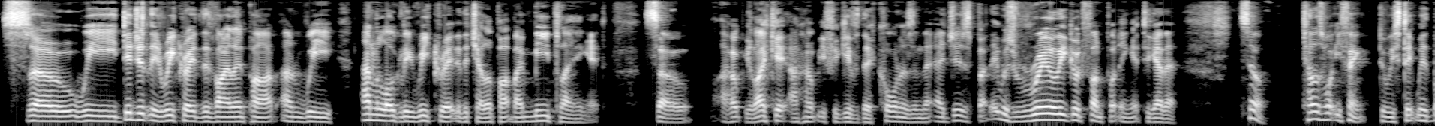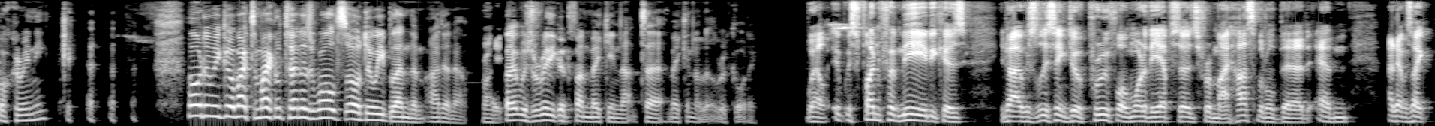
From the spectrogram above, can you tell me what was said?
So we digitally recreated the violin part and we analogically recreated the cello part by me playing it. So I hope you like it. I hope you forgive the corners and the edges, but it was really good fun putting it together. So tell us what you think. Do we stick with Boccherini? or do we go back to Michael Turner's waltz or do we blend them? I don't know. Right. But it was really good fun making that uh, making a little recording. Well, it was fun for me because, you know, I was listening to a proof on one of the episodes from my hospital bed and and I was like,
